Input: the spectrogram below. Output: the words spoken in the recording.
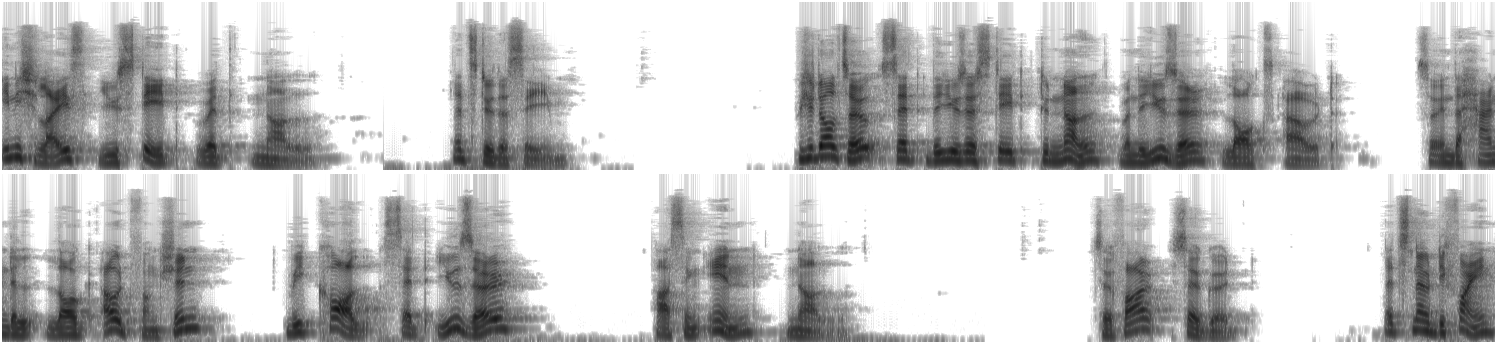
initialize useState with null. Let's do the same. We should also set the user state to null when the user logs out. So in the handle logout function, we call setUser passing in null. So far, so good. Let's now define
